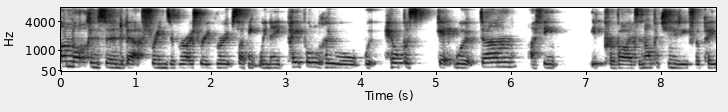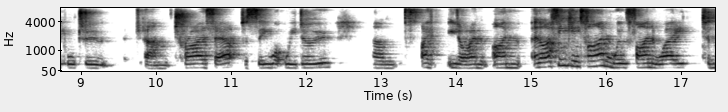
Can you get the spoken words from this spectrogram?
I'm not concerned about friends of Rotary groups. I think we need people who will help us get work done. I think it provides an opportunity for people to um, try us out to see what we do. Um, I, you know, I'm, I'm, and I think in time we'll find a way to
